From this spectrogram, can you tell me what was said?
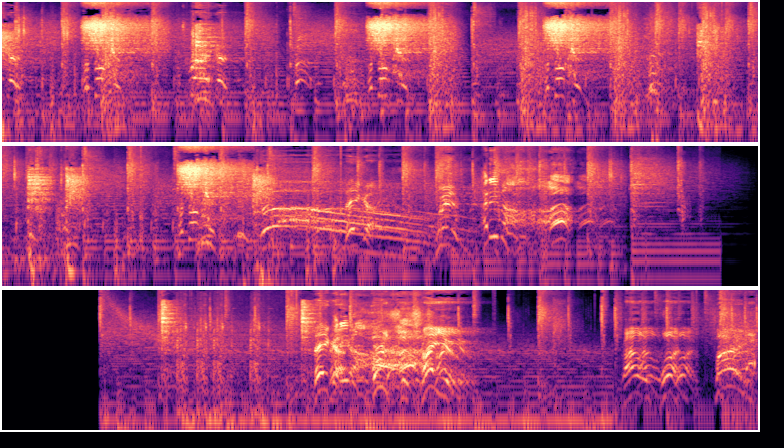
Dragon! Hadouken! Dragon! Hadouken! Hadouken! Hadouken! Oh! There. Win! Arima! Vega versus ah! Ryu! Round one, fight!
